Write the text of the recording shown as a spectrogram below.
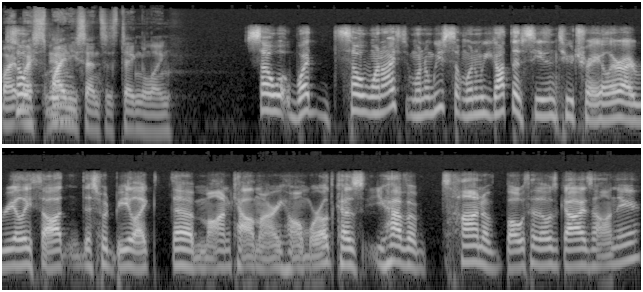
My So- my spidey sense is tingling. So what? So when I when we when we got the season two trailer, I really thought this would be like the Mon Calamari homeworld because you have a ton of both of those guys on there,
